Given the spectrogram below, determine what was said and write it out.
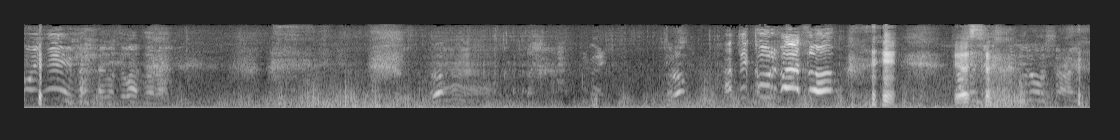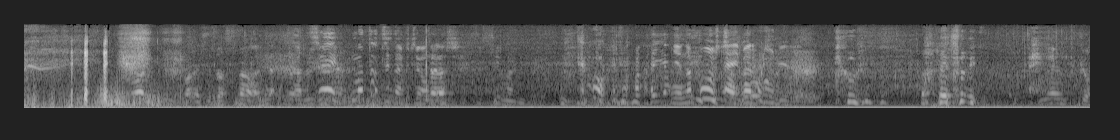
Chuj nim, dlatego to łap zaraz. A ty kurwa co? Jestem. Nie ruszaj. Przek, motocyklem wciągasz. Kurwa, a ja... Nie, no puść, Ej, wer, kurwa. Kurwa, ale to jest miętko.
